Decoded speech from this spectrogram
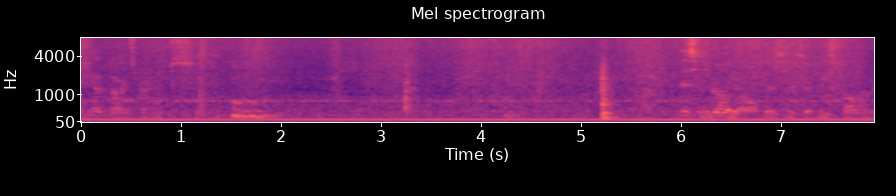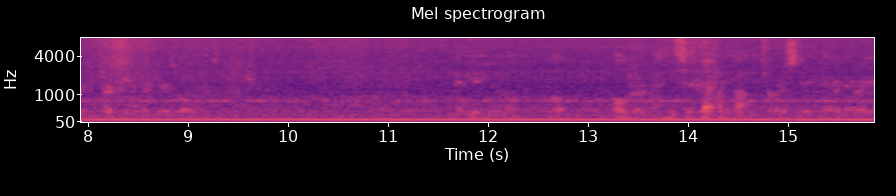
Bingo cards perhaps. This is really old, this is at least twelve hundred, thirteen hundred years old. Maybe even little older, and this is definitely not touristic area.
